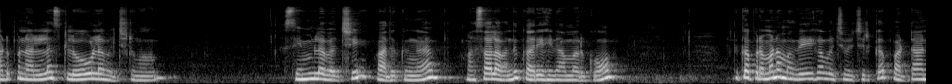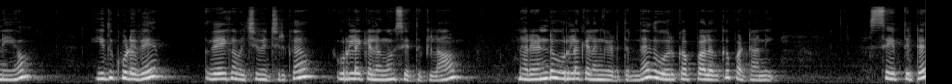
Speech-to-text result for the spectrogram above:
அடுப்பு நல்லா ஸ்லோவில் வச்சுடுங்க. சிம்மில் வச்சு வதக்குங்க. மசாலா வந்து கருகிடாமல் இருக்கும். இதுக்கப்புறமா நம்ம வேக வச்சு வச்சுருக்க பட்டாணியும் இது கூடவே வேக வச்சு வச்சுருக்க உருளைக்கிழங்கும் சேர்த்துக்கலாம். நான் ரெண்டு உருளைக்கிழங்கு எடுத்திருந்தேன். இது ஒரு கப் அளவுக்கு பட்டாணி. சேர்த்துட்டு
